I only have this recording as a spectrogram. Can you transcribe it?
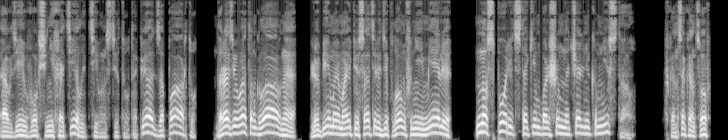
Авдеев вовсе не хотел идти в институт. Опять за парту. Да разве в этом главное? Любимые мои писатели дипломов не имели, но спорить с таким большим начальником не стал. В конце концов,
